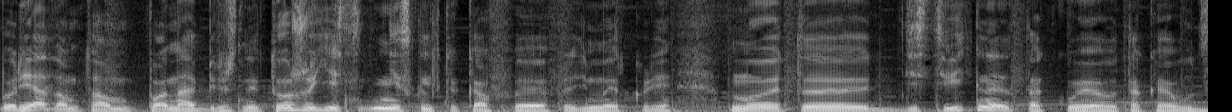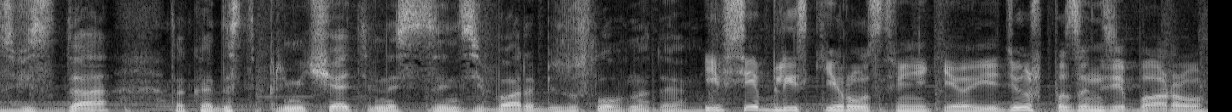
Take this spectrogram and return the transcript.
рядом там по набережной тоже есть несколько кафе Фредди Меркури. Но это действительно такое, такая вот звезда, такая достопримечательность Занзибара, безусловно, да. И все близкие родственники. Идешь по Занзибару,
